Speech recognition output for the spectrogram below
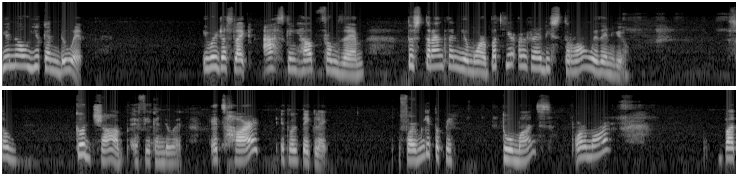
You know you can do it. You were just like asking help from them to strengthen you more, but you're already strong within you. So good job if you can do it. It's hard. It will take like, for me, it took me two months or more. But,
